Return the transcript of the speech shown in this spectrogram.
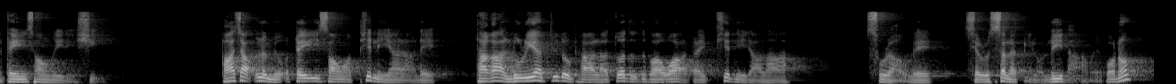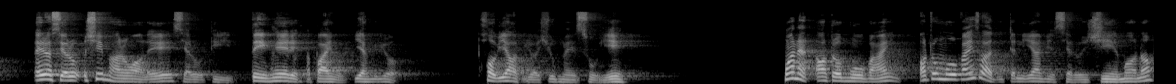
အတိန်းဆောင်လေးတွေရှိ။ဘာကြောင့်အဲ့လိုမျိုးအတိန်းဆောင်ကဖြစ်နေရတာလဲ။ဒါကလူတွေကပြုလုပ်ထားလားတွတ်သူတဘာဝအတိုင်းဖြစ်နေတာလားဆိုတာကိုလည်းဆရာတို့ဆက်လက်ပြီးတော့လေ့လာရမယ်ပေါ့နော်။အဲ့တော့ဆရာတို့အရှိမတော်ကလည်းဆရာတို့ဒီတင်ခဲ့တဲ့အပိုင်းကိုပြန်ပြီးတော့ ဖော်ပြပြီးတော့ယူမယ်ဆိုရင် one an automobile automobile ဆိုတာဒီတနည်းအားဖြင့်ဆရာတို့ရင်ပေါ့နော်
